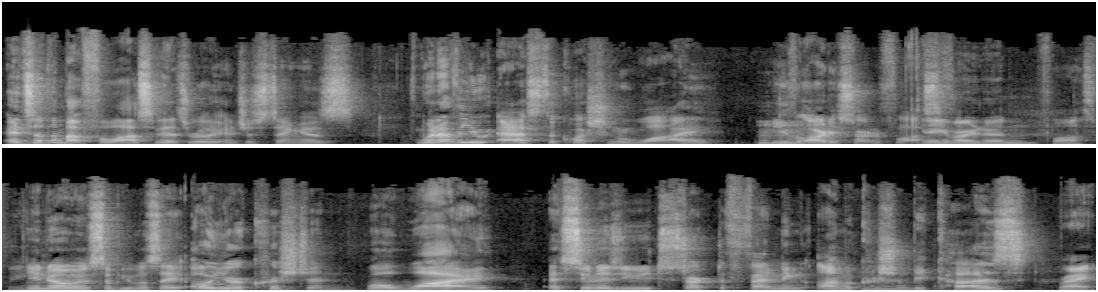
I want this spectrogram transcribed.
And something about philosophy that's really interesting is whenever you ask the question why, mm-hmm. you've already started Yeah, philosophy. you've already done philosophy. you know, and so people say, "Oh, you're a Christian." Well, why? As soon as you start defending, "I'm a Christian mm-hmm. because," Right.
